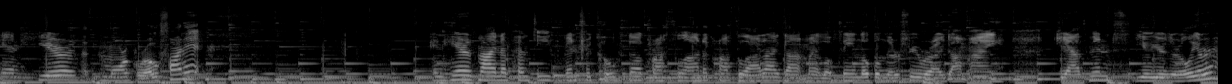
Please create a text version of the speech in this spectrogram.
And here's more growth on it. And here's my Nepenthes ventricosa crostulata crostulata. I got my same local nursery where I got my jasmine a few years earlier.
